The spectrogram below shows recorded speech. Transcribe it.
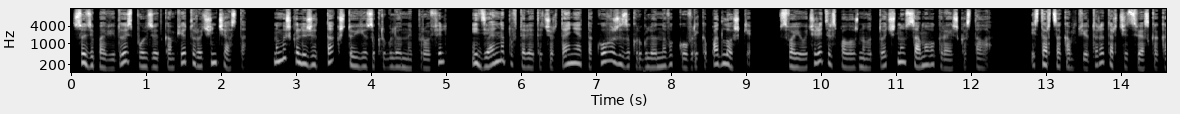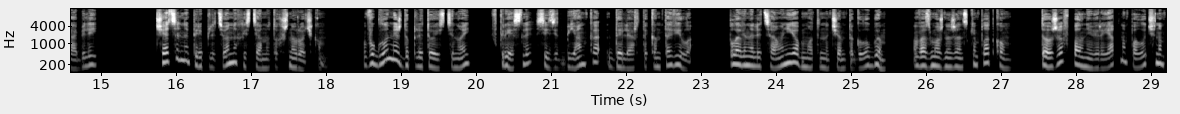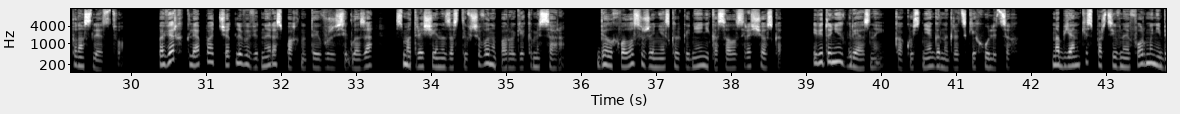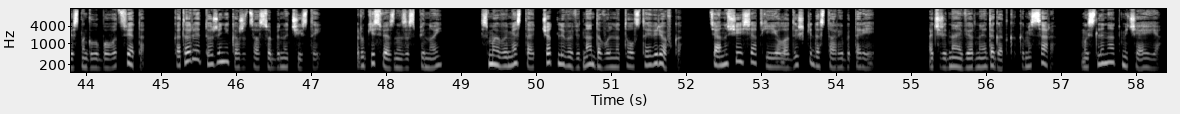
Судя по виду, использует компьютер очень часто, но мышка лежит так, что ее закругленный профиль идеально повторяет очертания такого же закругленного коврика подложки, в свою очередь расположенного точно у самого краешка стола. Из торца компьютера торчит связка кабелей, тщательно переплетенных и стянутых шнурочком. В углу между плитой и стеной в кресле сидит Бьянка Дель Арте Кантавила. Половина лица у нее обмотана чем-то голубым, возможно, женским платком, тоже, вполне вероятно, получено по наследству. Поверх кляпа отчетливо видны распахнутые в ужасе глаза, смотрящие на застывшего на пороге комиссара. Белых волос уже несколько дней не касалась расческа, и вид у них грязный, как у снега на городских улицах. На Бьянке спортивная форма небесно-голубого цвета, которая тоже не кажется особенно чистой. Руки связаны за спиной. С моего места отчетливо видна довольно толстая веревка, тянущаяся от ее лодыжки до старой батареи. Очередная верная догадка комиссара мысленно отмечаю я.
